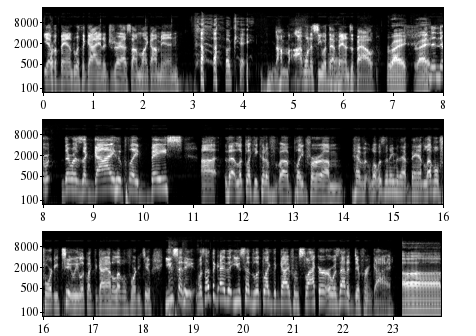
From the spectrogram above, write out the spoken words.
you have a band with a guy in a dress, I'm like I'm in. okay. I'm I want to see what that band's about. Right. Right. And then there there was a guy who played bass uh, that looked like he could have uh, played for um have what was the name of that band level 42 he looked like the guy out of level 42 you said he was that the guy that you said looked like the guy from slacker or was that a different guy Uh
